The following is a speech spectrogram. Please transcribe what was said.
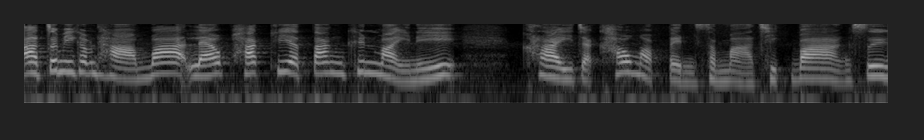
อาจจะมีคำถามว่าแล้วพักที่จะตั้งขึ้นใหม่นี้ ใครจะเข้ามาเป็นสมาชิกบ้าง ซึ่ง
